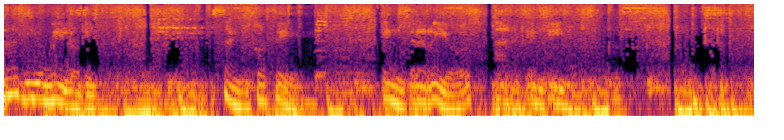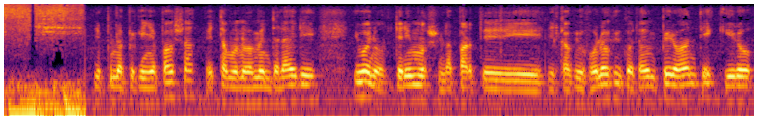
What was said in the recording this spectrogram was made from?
Radio Melody. San José, Entre Ríos, Argentina. Después de una pequeña pausa, estamos nuevamente al aire y bueno, tenemos la parte del café ufológico también, pero antes quiero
